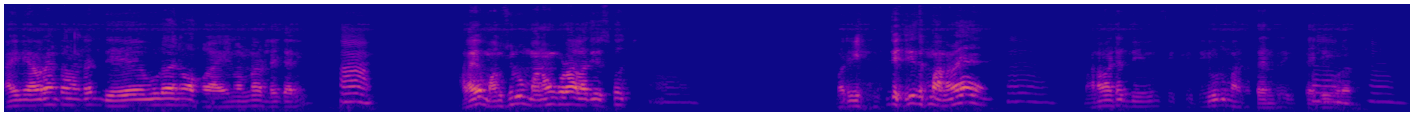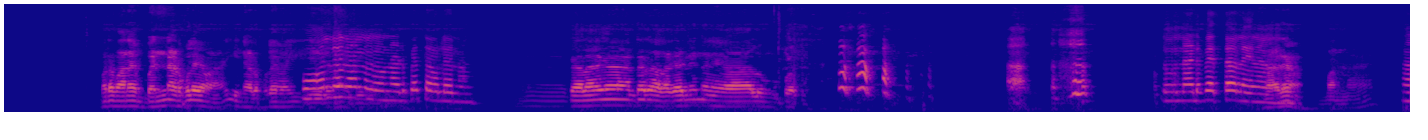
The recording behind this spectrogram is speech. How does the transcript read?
ఆయన ఎవరంటామంటే దేవుడు అని ఒక ఆయన ఉన్నాడులే కానీ. అలాగే మనుషులు మనం కూడా అలా చేసుకోవచ్చు. మరి చేసేది మనమే? మనం అంటే దేవుని శక్తి. దేవుడు మనకు తండ్రి తల్లి కూడా. మరి మన బండి నడపలేమా? ఈ నడపలేమా? ఈ ఫోన్లే చేయలేమా? నన్ను నువ్వు నడిపేతావులే నన్ను. ఇంకా అలాగా అంటారు. అలాగనే నేను ఎలా లొంగిపోతాను నువ్వు నడిపేతావులే నన్ను సరే మొన్న ఆ,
